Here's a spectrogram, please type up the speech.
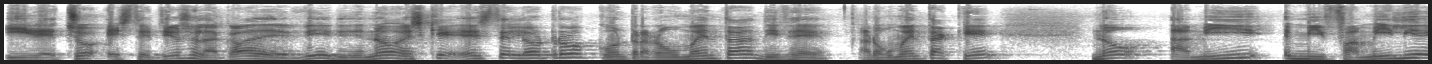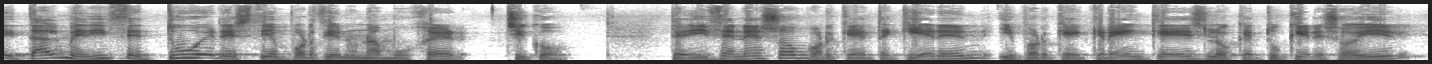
Y de hecho, este tío se lo acaba de decir. Dice, no, es que este el otro contraargumenta, dice, argumenta que no, a mí, mi familia y tal me dice, tú eres 100% una mujer. Chico, te dicen eso porque te quieren y porque creen que es lo que tú quieres oír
